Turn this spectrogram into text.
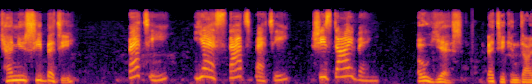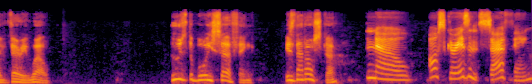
Can you see Betty? Betty? Yes, that's Betty. She's diving. Oh, yes, Betty can dive very well. Who's the boy surfing? Is that Oscar? No, Oscar isn't surfing.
